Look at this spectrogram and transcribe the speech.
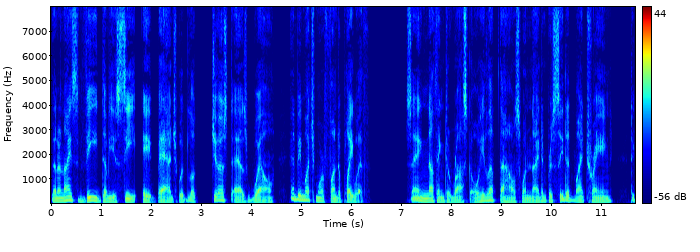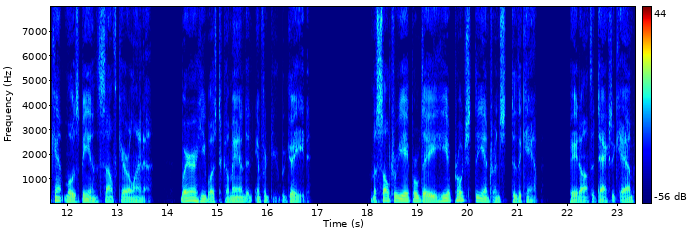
that a nice Y.W.C.A. badge would look just as well and be much more fun to play with. Saying nothing to Roscoe, he left the house one night and proceeded by train to Camp Mosby in South Carolina, where he was to command an infantry brigade. On a sultry April day he approached the entrance to the camp, paid off the taxicab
